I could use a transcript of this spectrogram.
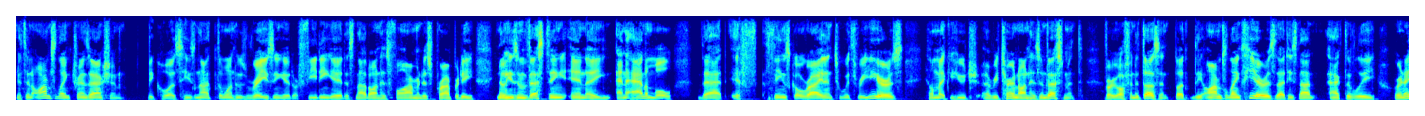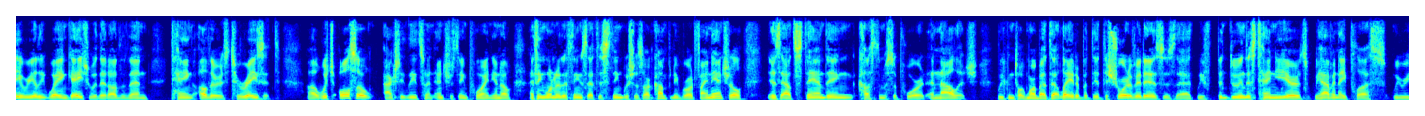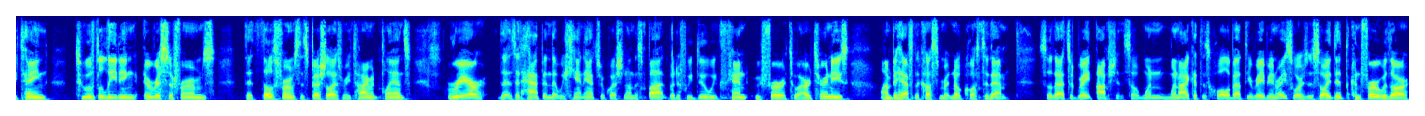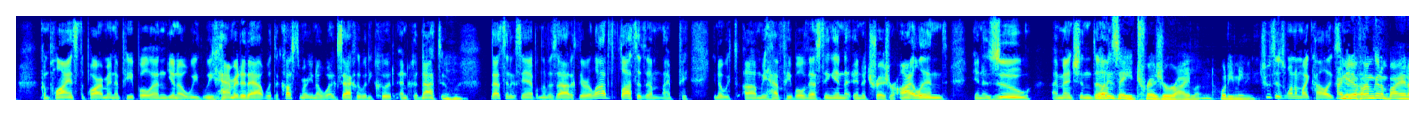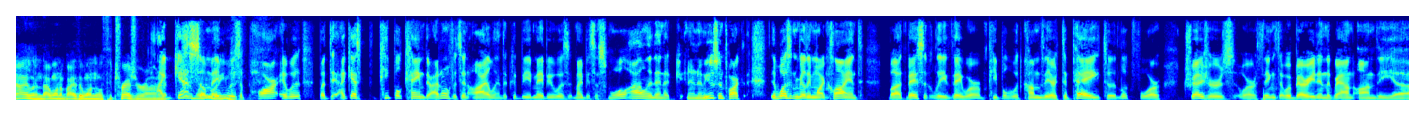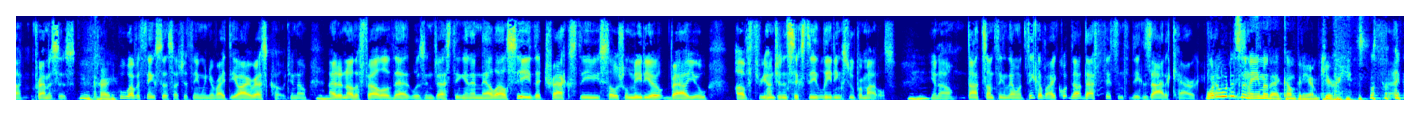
It's an arm's length transaction because he's not the one who's raising it or feeding it. It's not on his farm and his property. You know, he's investing in a an animal that if things go right in two or three years, he'll make a huge uh, return on his investment. Very often it doesn't. But the arm's length here is that he's not actively or in any really way engaged with it other than paying others to raise it. Uh, which also actually leads to an interesting point. You know, I think one of the things that distinguishes our company, Broad Financial, is outstanding customer support and knowledge. We can talk more about that later, but the, the short of it is, is that we've been doing this 10 years. We have an A plus. We retain two of the leading ERISA firms, that those firms that specialize in retirement plans. Rare does it happen that we can't answer a question on the spot, but if we do, we can refer to our attorneys on behalf of the customer at no cost to them. So that's a great option. So when, when I get this call about the Arabian racehorses, so I did confer with our compliance department and people, and you know we, we hammered it out with the customer, you know exactly what he could and could not do. Mm-hmm. That's an example of exotic. There are a lot, lots of them. I, you know, we um, we have people investing in in a treasure island, in a zoo. I mentioned. Um, what is a treasure island? What do you mean? Truth is, one of my colleagues. I mean, if I'm going to buy an island, I want to buy the one with the treasure on I it. I guess so. Maybe it was a part. It was, but the, I guess people came there. I don't know if it's an island. It could be. Maybe it was. Maybe it's a small island in, a, in an amusement park. It wasn't really my client, but basically they were people would come there to pay to look for treasures or things that were buried in the ground on the uh, premises. Okay. Whoever thinks of such a thing when you write the IRS code, you know. Mm-hmm. I had another fellow that was investing in an LLC that tracks the social media value of 360 leading supermodels. Mm-hmm. You know, not something that I would think of. I that fits into the exotic character. What, what is the name of that company? I'm curious. I,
